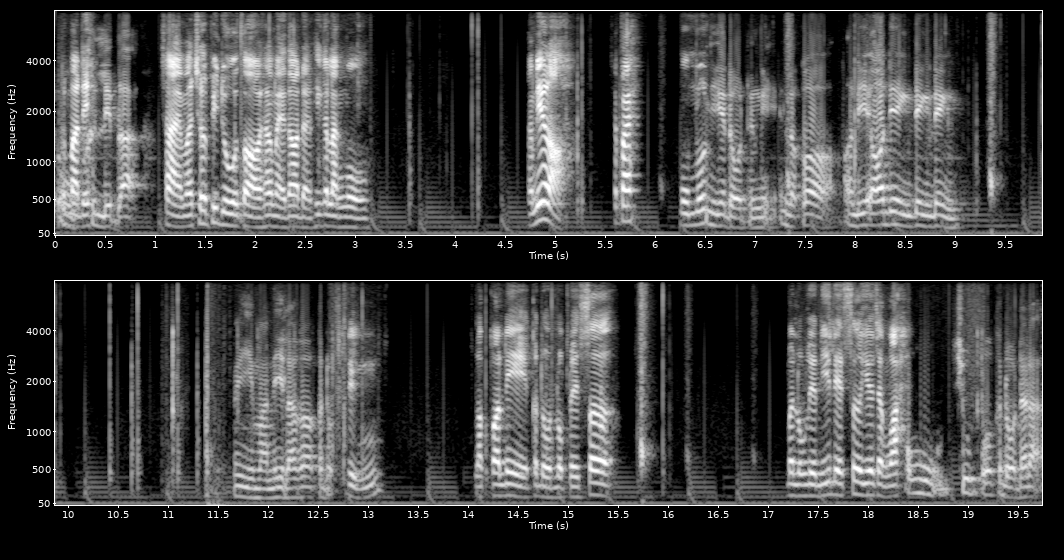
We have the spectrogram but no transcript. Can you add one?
ขึ้นมาดิ ขึ้นลิฟต์ละใช่มาช่วยพี่ดูต่อทางไหนต่อเดี๋ยวพี่กำลังงงทางนี้เหรอ ใช่ปะมุมนู้นนี่กระโดดตรงนี้ แล้วก็อันนี้อ๋อเด้งเด้งเด้งนี่มานี่แล้วก็กระโดดถึง แล้วก็นี่กระโดดหลบเลเซอร์ มันโรงเรียนนี้เลเซอร์เยอะจังวะ โอ้ชูโปกระโดดได้ละ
